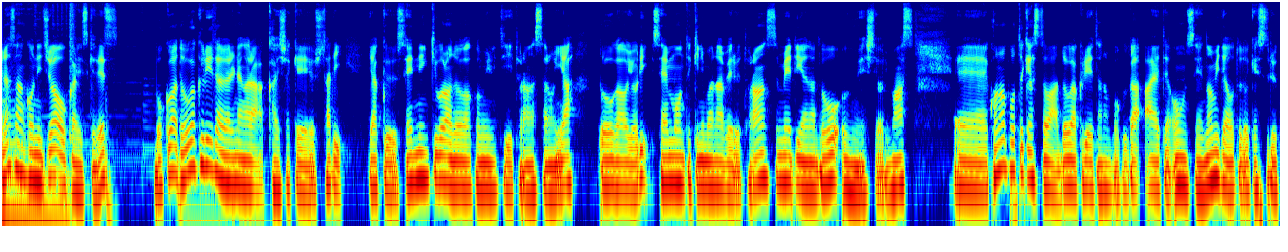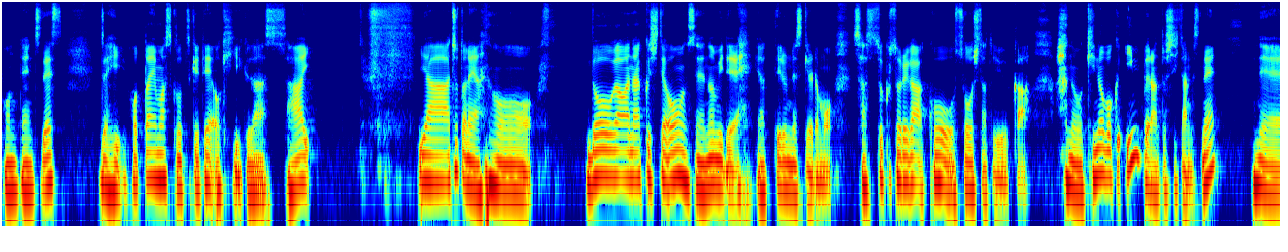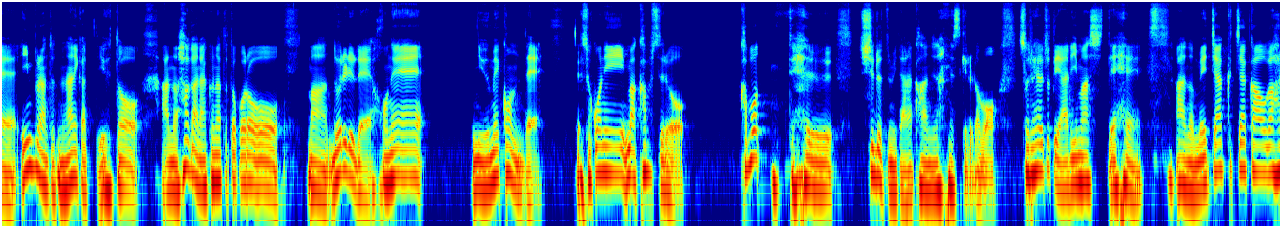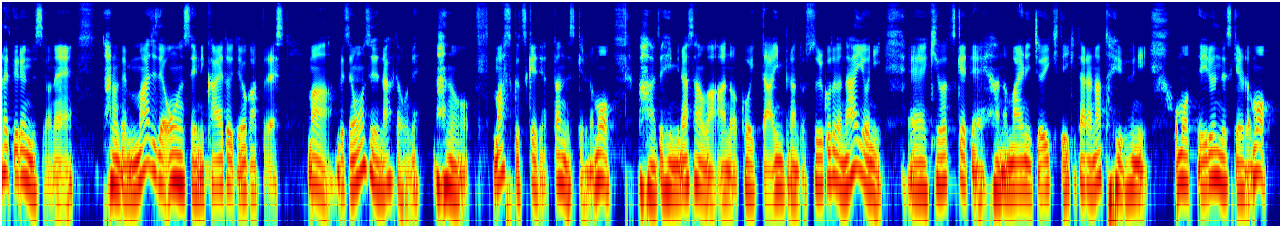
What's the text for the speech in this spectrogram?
皆さんこんにちは、岡井介です。僕は動画クリエイターをやりながら会社経営をしたり、約1000人規模の動画コミュニティトランスサロンや動画をより専門的に学べるトランスメディアなどを運営しております。えーこのポッドキャストは動画クリエイターの僕があえて音声のみでお届けするコンテンツです。ぜひ、ホットアイマスクをつけてお聞きください。いやー、ちょっとね、あのー動画はなくして音声のみでやってるんですけれども、早速それが功を奏したというか、あの、昨日僕インプラントしてきたんですね。で、インプラントって何かっていうと、あの、歯がなくなったところを、まあ、ドリルで骨に埋め込んで、でそこに、まあ、カプセルをかぼってる手術みたいな感じなんですけれども、それをちょっとやりまして、あの、めちゃくちゃ顔が腫れてるんですよね。なので、マジで音声に変えといてよかったです。まあ、別に音声じゃなくてもね、あの、マスクつけてやったんですけれども、まあ、ぜひ皆さんは、あの、こういったインプラントすることがないように、えー気をつけて、あの、毎日を生きていけたらなというふうに思っているんですけれども、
